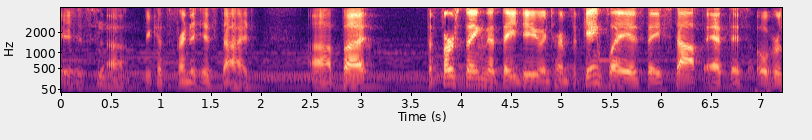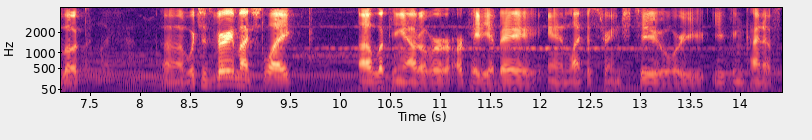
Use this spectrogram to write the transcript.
is uh, mm-hmm. because a friend of his died. Uh, but the first thing that they do in terms of gameplay is they stop at this overlook, uh, which is very much like uh, looking out over Arcadia Bay in Life is Strange 2, where you, you can kind of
